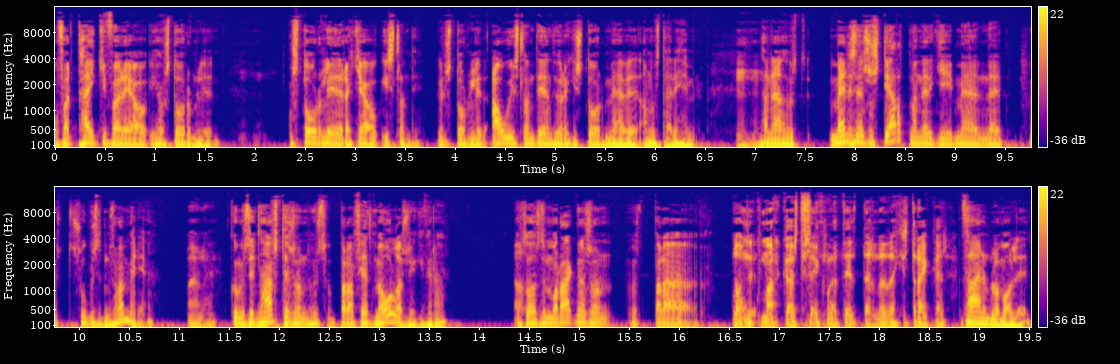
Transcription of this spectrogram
Og fær tækifæri á, hjá stórum liðum og stór lið er ekki á Íslandi. Þau eru stór lið á Íslandi en þau eru ekki stór með við annars stæri heiminum. Mhm. þannig að þú veist, mennist eins og stjarnan er ekki með súbúrstöldin frammerja Nei, nei. Guðmundstöldin Hafsteinsson þú veist, bara fjall með Ólasvíki fyrir Þú veist, Þorsteinn Már Ragnarsson veist, bara Langmarkaðast leikmaður deildarinn er ekki strækar. Það er nefnilega málið.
